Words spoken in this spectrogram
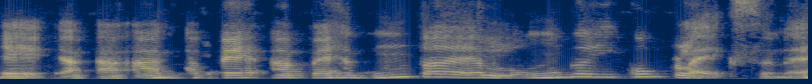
É, a, a, a, per, a, pergunta é longa e complexa, né?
